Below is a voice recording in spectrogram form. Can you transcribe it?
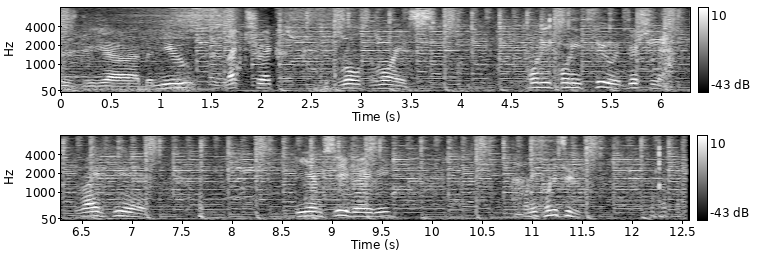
This is the uh, the new electric Rolls Royce 2022 edition right here. EMC baby, 2022.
